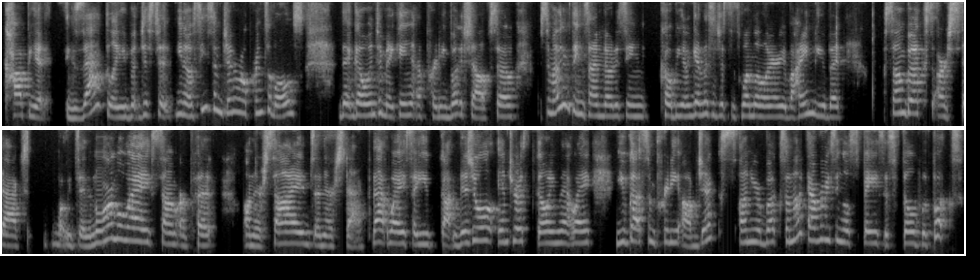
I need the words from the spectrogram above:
copy it exactly, but just to, you know, see some general principles that go into making a pretty bookshelf. So some other things I'm noticing, Kobe, and again, this is just this one little area behind you, but some books are stacked what we'd say the normal way, some are put on their sides and they're stacked that way. So you've got visual interest going that way. You've got some pretty objects on your book. So not every single space is filled with books.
